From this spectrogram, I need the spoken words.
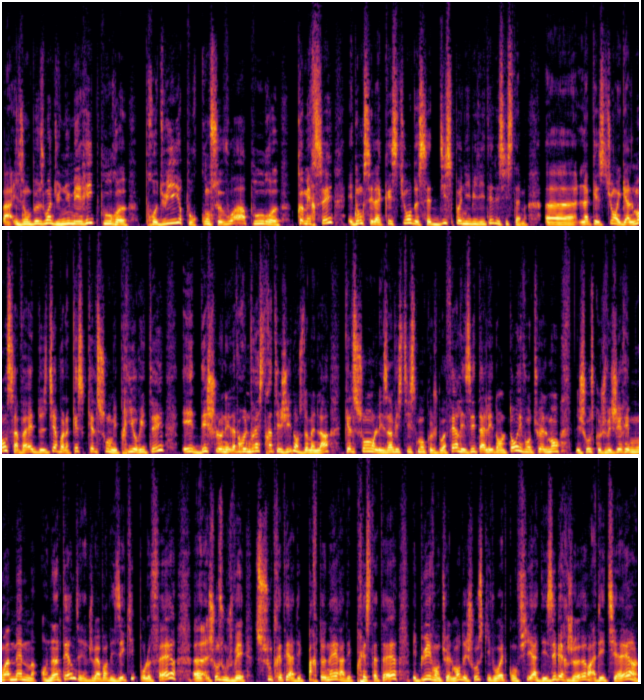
bah, ils ont besoin du numérique pour produire, pour concevoir, pour euh, commercer. Et donc, c'est la question de cette disponibilité des systèmes. Euh, la question également, ça va être de se dire, voilà, qu'est-ce, quelles sont mes priorités et d'échelonner, d'avoir une vraie stratégie dans ce domaine-là. Quels sont les investissements que je dois faire, les étaler dans le temps, éventuellement des choses que je vais gérer moi-même en interne, c'est-à-dire que je vais avoir des équipes pour le faire, euh, des choses où je vais sous-traiter à des partenaires, à des prestataires, et puis éventuellement des choses qui vont être confiées à des hébergeurs, à des tiers,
